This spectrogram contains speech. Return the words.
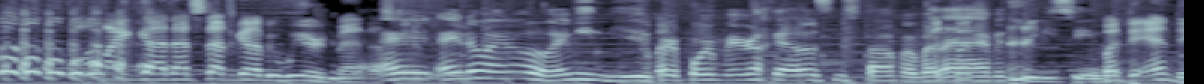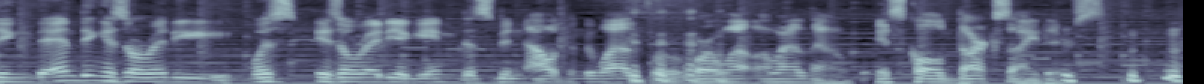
oh my god, that's that's gonna be weird, man. That's gonna be I, I know, I know. I mean, you perform miracles and stuff, but, But- I haven't really seen. But the ending, the ending is already was is already a game that's been out in the wild for, for a while a while now. It's called Dark Darksiders.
